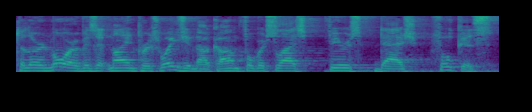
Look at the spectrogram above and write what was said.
To learn more, visit mindpersuasion.com forward slash fierce dash focus.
